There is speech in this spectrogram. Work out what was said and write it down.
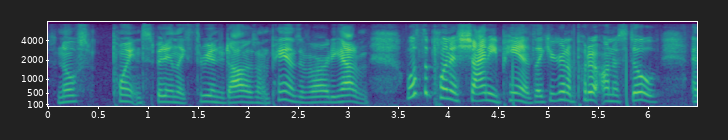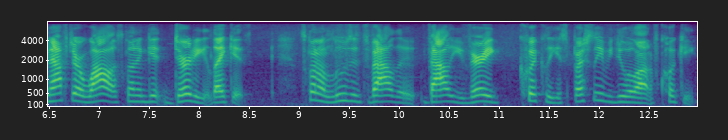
There's no point in spending like $300 on pans if I already have them. What's the point of shiny pans? Like, you're going to put it on a stove, and after a while, it's going to get dirty. Like, it's, it's going to lose its value, value very quickly, especially if you do a lot of cooking.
